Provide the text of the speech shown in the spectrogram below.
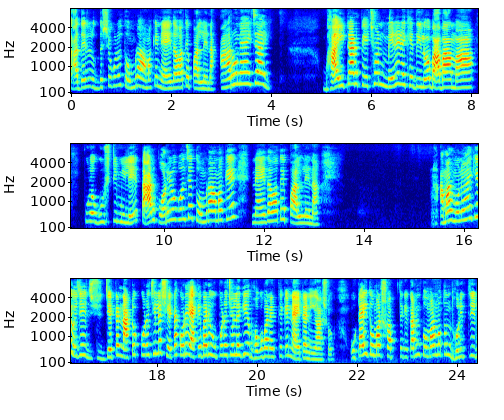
কাদের উদ্দেশ্য তোমরা আমাকে ন্যায় দেওয়াতে পারলে না আরও ন্যায় চাই। ভাইটার পেছন মেরে রেখে দিল বাবা, মা, পুরো গোষ্ঠী মিলে, তারপরেও বলছে তোমরা আমাকে ন্যায় দেওয়াতে পারলে না। আমার মনে হয় কি, ওই যে যেটা নাটক করেছিলে, সেটা করে একেবারে উপরে চলে গিয়ে ভগবানের থেকে ন্যায়টা নিয়ে আসো। ওটাই তোমার সব থেকে কারণ তোমার মতন ধরিত্রীর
